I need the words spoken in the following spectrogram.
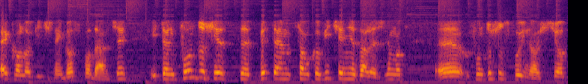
ekologicznej, gospodarczej. I ten fundusz jest bytem całkowicie niezależnym od Funduszu Spójności, od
